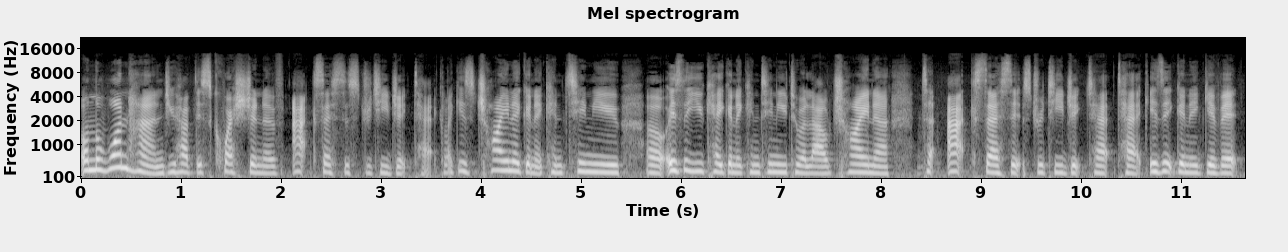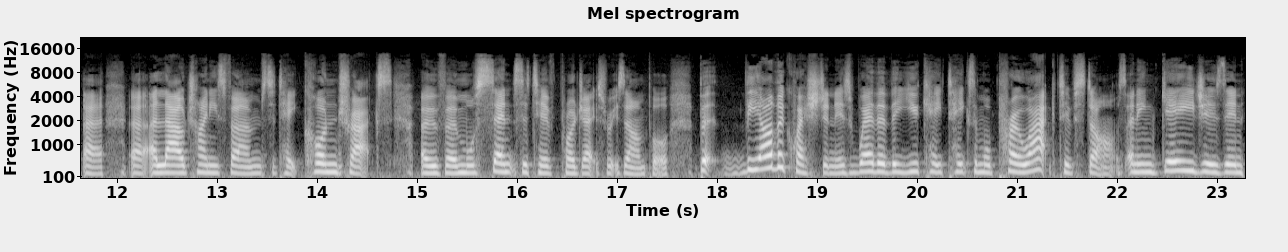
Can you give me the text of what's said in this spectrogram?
on the one hand, you have this question of access to strategic tech. Like, is China going to continue, uh, is the UK going to continue to allow China to access its strategic te- tech? Is it going to give it, uh, uh, allow Chinese firms to take contracts over more sensitive projects, for example? But the other question is whether the UK UK takes a more proactive stance and engages in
